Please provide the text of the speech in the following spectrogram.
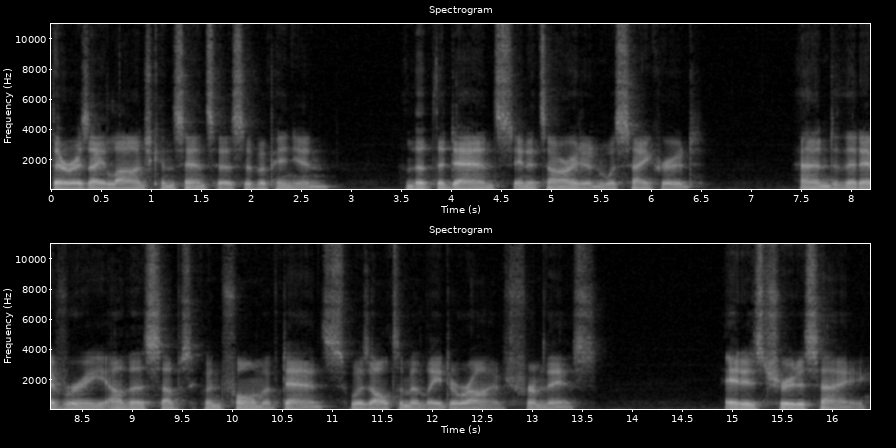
there is a large consensus of opinion that the dance in its origin was sacred and that every other subsequent form of dance was ultimately derived from this. It is true to say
